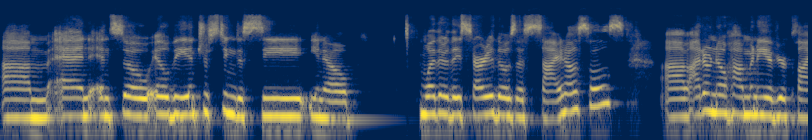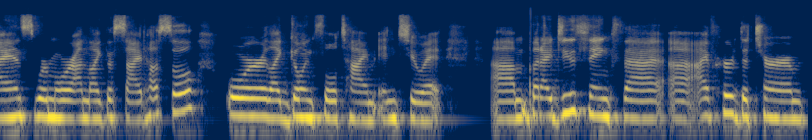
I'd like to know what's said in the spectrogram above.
Um, and and so it'll be interesting to see, you know, whether they started those as side hustles. Um, I don't know how many of your clients were more on like the side hustle or like going full time into it. Um, but I do think that uh, I've heard the term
